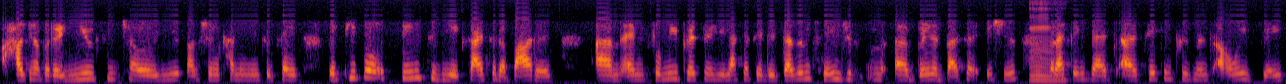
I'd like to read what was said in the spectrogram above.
how can I put it, a new feature or a new function coming into place. But people seem to be excited about it. Um, and for me personally, like I said, it doesn't change uh, bread and butter issues. Mm. But I think that uh, tech improvements are always great,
